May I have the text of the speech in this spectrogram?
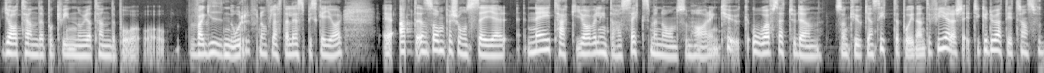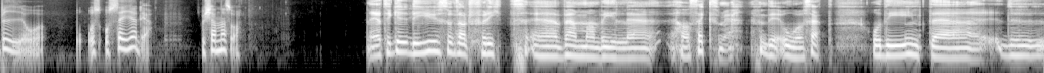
jag tänder på kvinnor, jag tänder på vaginor, för de flesta lesbiska gör. Eh, att en sån person säger nej tack, jag vill inte ha sex med någon som har en kuk. Oavsett hur den som kuken sitter på identifierar sig. Tycker du att det är transfobi att säga det? Och känna så? Jag tycker det är ju såklart fritt eh, vem man vill eh, ha sex med. Det, oavsett. Och det är inte... Du,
